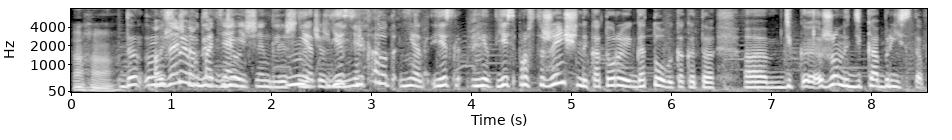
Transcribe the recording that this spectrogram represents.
Ага. Да, ну А что знаешь, как потянешь делать? English Нет, если кто-то... Нет, если, нет, есть просто женщины, которые готовы, как это, э, дек- э, жены декабристов.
